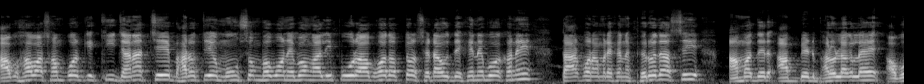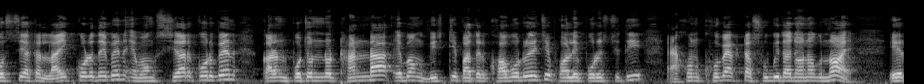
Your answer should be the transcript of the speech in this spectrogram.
আবহাওয়া সম্পর্কে কি জানাচ্ছে ভারতীয় মৌসুম ভবন এবং আলিপুর আবহাওয়া দপ্তর সেটাও দেখে নেব এখানে। তারপর আমরা এখানে ফেরত আসছি আমাদের আপডেট ভালো লাগলে অবশ্যই একটা লাইক করে দেবেন এবং শেয়ার করবেন, কারণ প্রচণ্ড ঠান্ডা এবং বৃষ্টিপাতের খবর রয়েছে, ফলে পরিস্থিতি এখন খুব একটা সুবিধাজনক নয়। এর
